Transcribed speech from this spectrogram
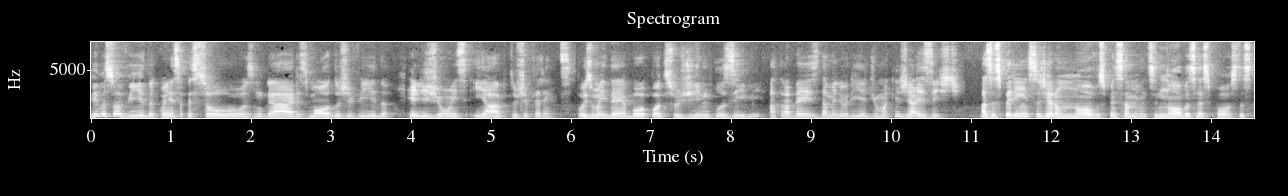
Viva sua vida, conheça pessoas, lugares, modos de vida, religiões e hábitos diferentes, pois uma ideia boa pode surgir inclusive através da melhoria de uma que já existe. As experiências geram novos pensamentos e novas respostas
